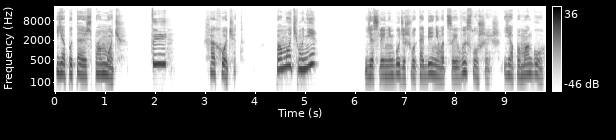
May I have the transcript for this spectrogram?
«Я пытаюсь помочь». «Ты?» – хохочет. «Помочь мне?» «Если не будешь выкобениваться и выслушаешь, я помогу».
